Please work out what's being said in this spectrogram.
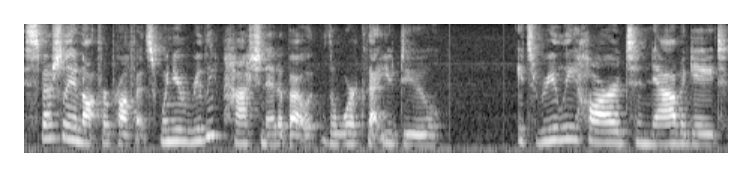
especially in not for profits. When you're really passionate about the work that you do, it's really hard to navigate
